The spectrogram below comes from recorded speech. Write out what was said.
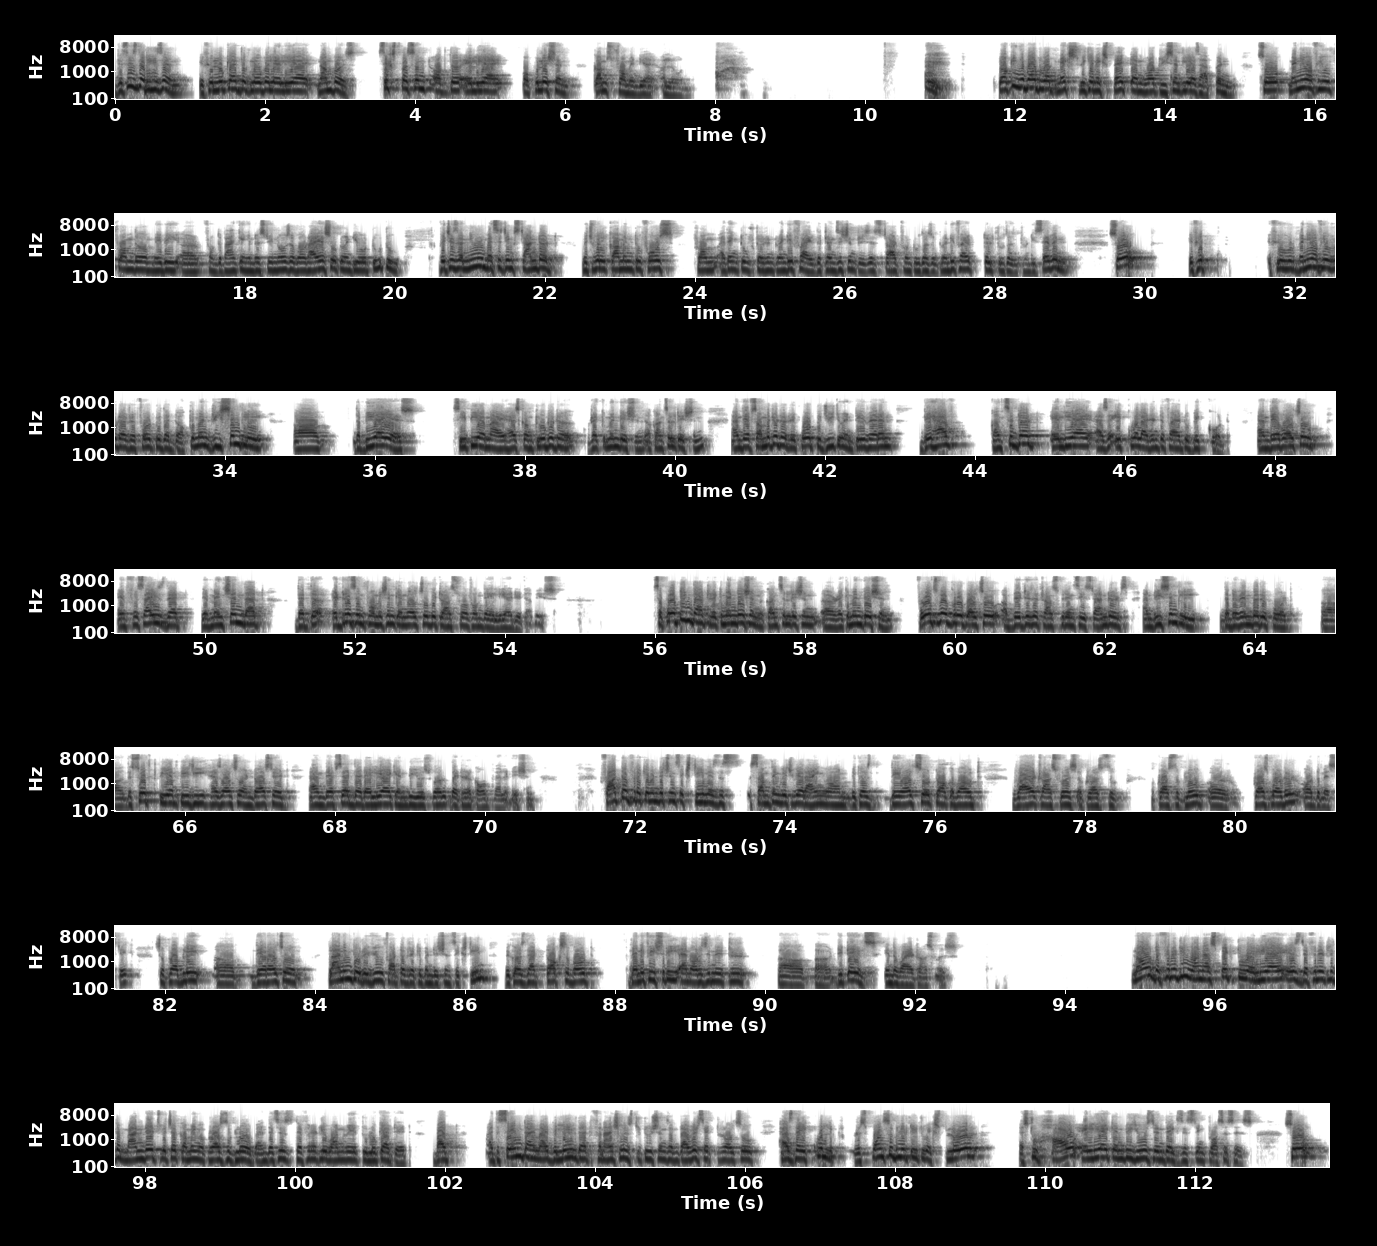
this is the reason, if you look at the global LEI numbers, 6% of the LEI population comes from India alone. Talking about what next we can expect and what recently has happened. So many of you from the maybe uh, from the banking industry knows about ISO 20022, which is a new messaging standard which will come into force from I think 2025. The transition period start from 2025 till 2027. So if you if you would, many of you would have referred to that document recently, uh, the BIS CPMI has concluded a recommendation, a consultation, and they have submitted a report to G20 wherein they have considered LEI as an equal identifier to BIC code. And they have also emphasized that they mentioned that that the address information can also be transferred from the LEI database. Supporting that recommendation, consultation uh, recommendation, Wolfsberg Group also updated the transparency standards. And recently, the November report, uh, the SWIFT PMPG has also endorsed it. And they've said that LEI can be used for better account validation. FATF recommendation 16 is this something which we are eyeing on because they also talk about wire transfers across the across the globe or cross-border or domestic. So probably uh, they are also planning to review FATF recommendation 16 because that talks about beneficiary and originator uh, uh, details in the wire transfers. Now, definitely one aspect to LEI is definitely the mandates which are coming across the globe. And this is definitely one way to look at it. But at the same time, I believe that financial institutions and private sector also has the equal responsibility to explore as to how LEI can be used in the existing processes. So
